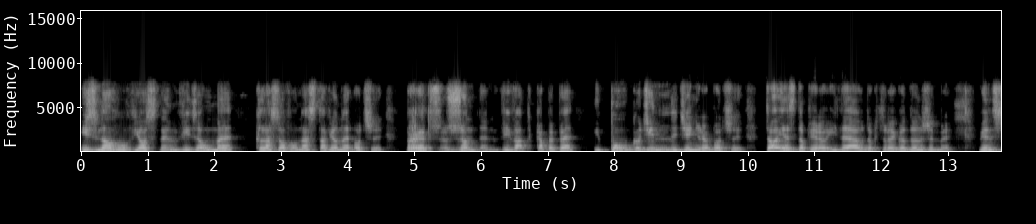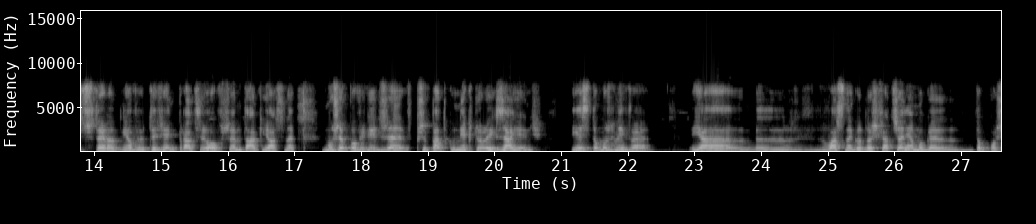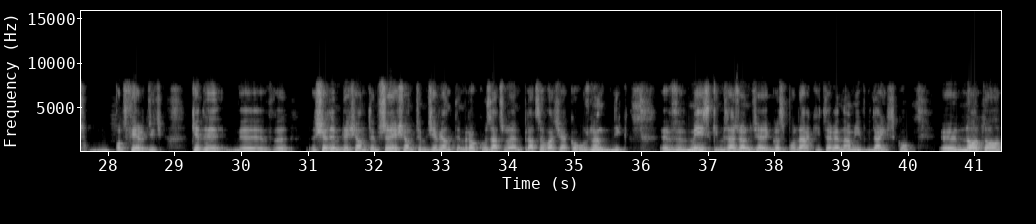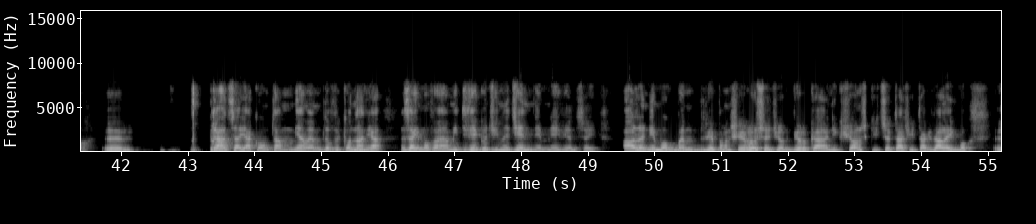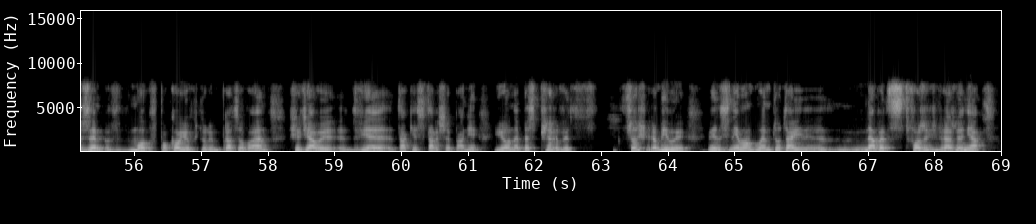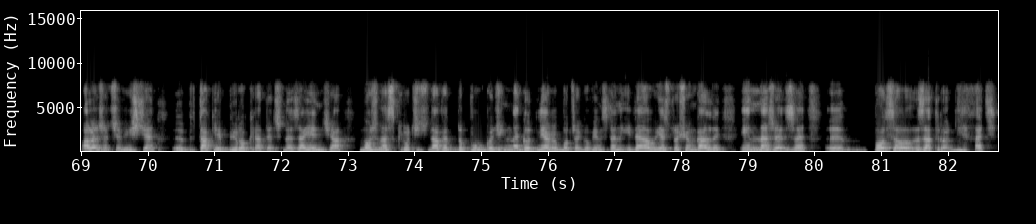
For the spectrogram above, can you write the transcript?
I znowu wiosnę widzą me klasowo nastawione oczy. Precz z rządem, wiwat KPP i półgodzinny dzień roboczy. To jest dopiero ideał, do którego dążymy. Więc czterodniowy tydzień pracy, owszem, tak, jasne. Muszę powiedzieć, że w przypadku niektórych zajęć jest to możliwe. Ja z własnego doświadczenia mogę to potwierdzić, kiedy y, w 70, w 69 roku zacząłem pracować jako urzędnik w Miejskim Zarządzie Gospodarki Terenami w Gdańsku, y, no to y, praca, jaką tam miałem do wykonania, zajmowała mi dwie godziny dziennie mniej więcej. Ale nie mogłem, wie pan, się ruszyć od biurka, ani książki czytać i tak dalej, bo w pokoju, w którym pracowałem, siedziały dwie takie starsze panie i one bez przerwy coś robiły, więc nie mogłem tutaj y, nawet stworzyć wrażenia, ale rzeczywiście y, takie biurokratyczne zajęcia można skrócić nawet do półgodzinnego dnia roboczego, więc ten ideał jest osiągalny. Inna rzecz, że y, po co zatrudniać,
